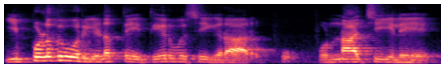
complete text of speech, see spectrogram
இப்பொழுது ஒரு இடத்தை தேர்வு செய்கிறார். பொ- பொன்னாச்சியிலே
